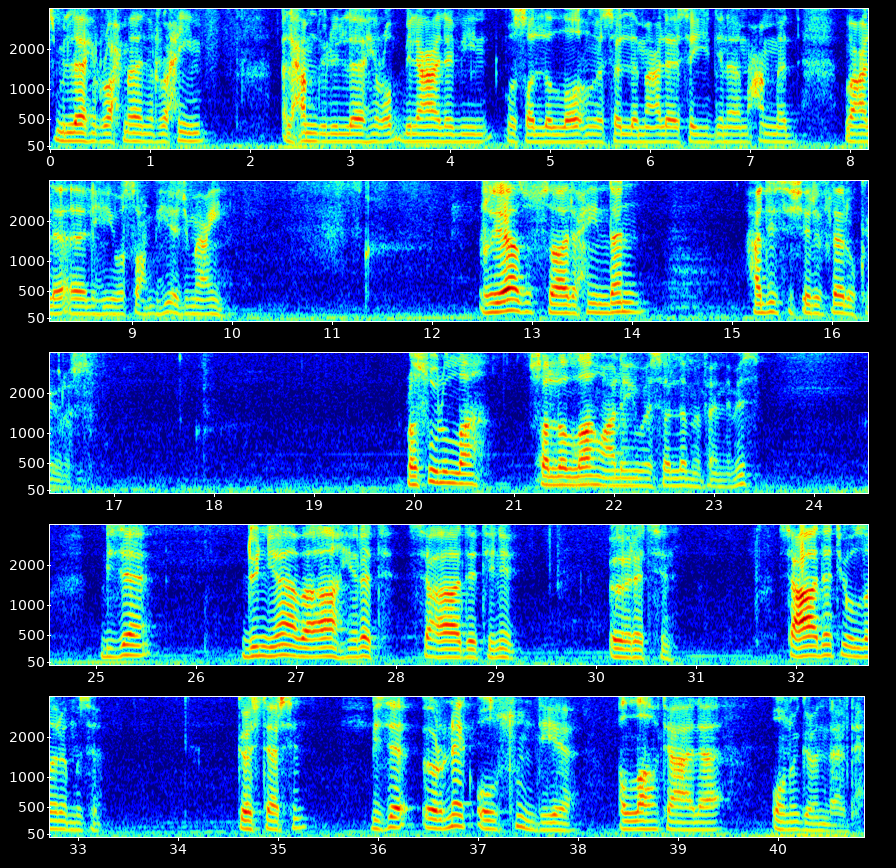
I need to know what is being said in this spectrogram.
Bismillahirrahmanirrahim. Elhamdülillahi Rabbil alemin. Ve sallallahu ve sellem ala seyyidina Muhammed ve ala alihi ve sahbihi ecma'in. Riyazu Salihinden hadis-i şerifler okuyoruz. Resulullah sallallahu aleyhi ve sellem Efendimiz bize dünya ve ahiret saadetini öğretsin. Saadet yollarımızı göstersin. Bize örnek olsun diye Allahu Teala onu gönderdi.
